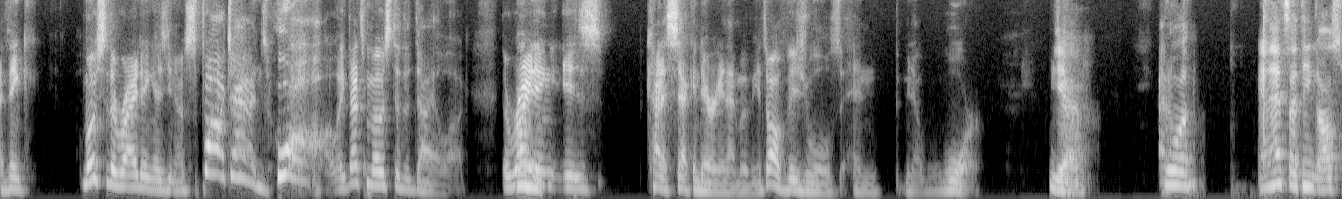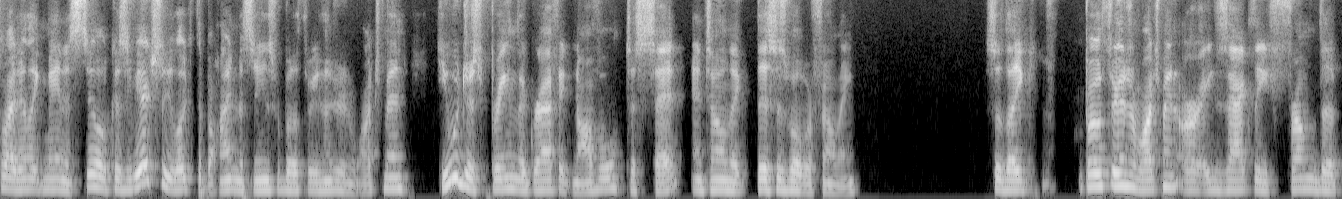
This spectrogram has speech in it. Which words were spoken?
I think most of the writing is you know Spartans Hoo-ah! like that's most of the dialogue the writing is kind of secondary in that movie it's all visuals and you know war Yeah. I don't- well, and that's I think also why I didn't like Man of Steel because if you actually look at the behind the scenes for both 300 and Watchmen, he would just bring the graphic novel to set and tell them like this is what we're filming. So like both 300 and Watchmen are exactly from the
